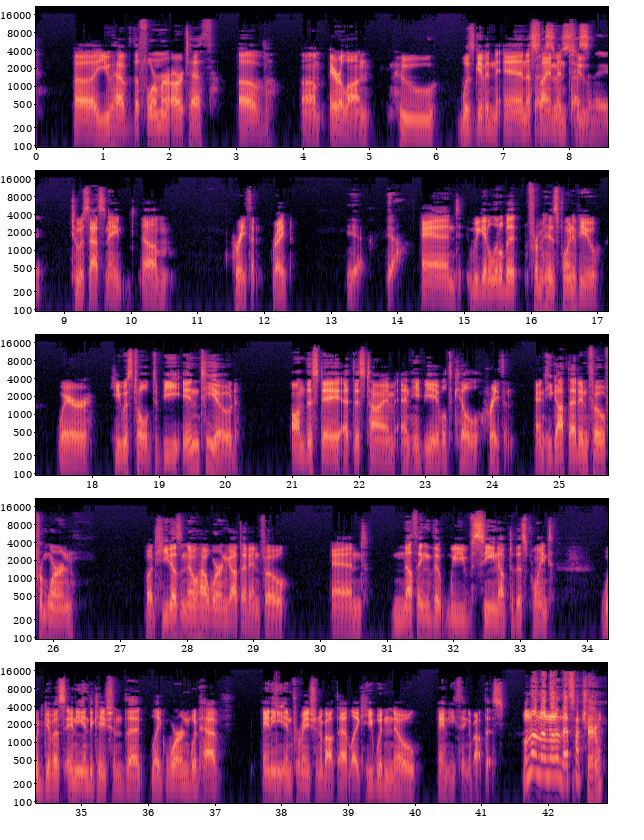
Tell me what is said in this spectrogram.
uh, you have the former Arteth of um, Arelon who was given an assignment to assassinate. to assassinate um, Hrathen, right? Yeah. Yeah. And we get a little bit from his point of view where he was told to be in Teod on this day at this time and he'd be able to kill Hrathen. And he got that info from Wyrn, but he doesn't know how Wyrn got that info, and nothing that we've seen up to this point would give us any indication that like Wyrn would have any information about that. Like he wouldn't know anything about this. Well, no, no, no, no that's not true.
